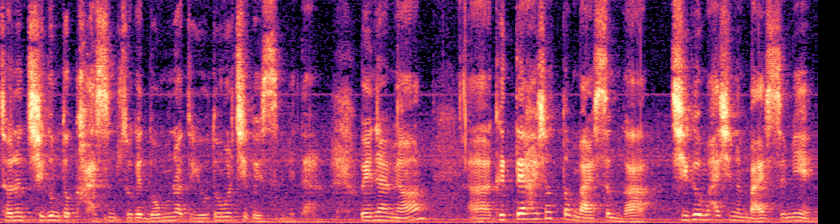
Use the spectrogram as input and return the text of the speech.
저는 지금도 가슴 속에 너무나도 요동을 치고 있습니다. 왜냐하면 아, 그때 하셨던 말씀과 지금 하시는 말씀이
